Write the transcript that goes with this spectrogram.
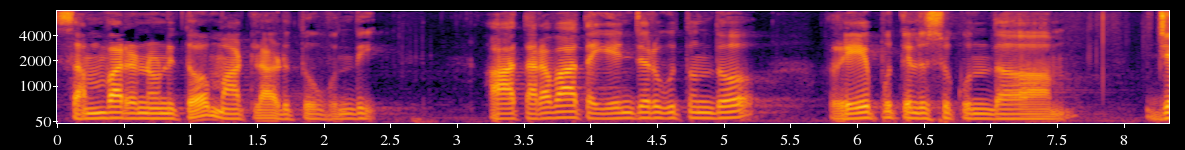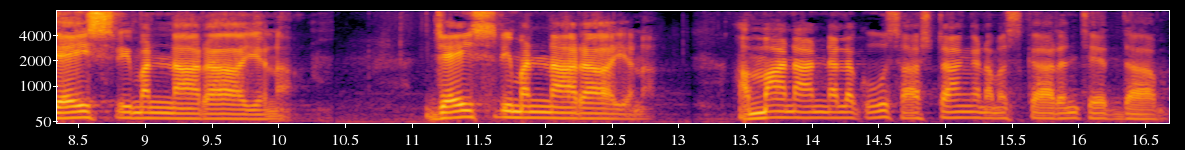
సంవరణునితో మాట్లాడుతూ ఉంది. ఆ తర్వాత ఏం జరుగుతుందో రేపు తెలుసుకుందాం. జై శ్రీమన్నారాయణ. జై శ్రీమన్నారాయణ. అమ్మా నాన్నలకు సాష్టాంగ నమస్కారం చేద్దాం.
